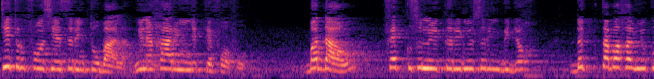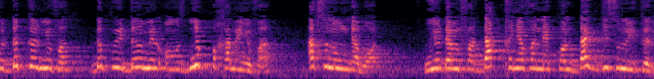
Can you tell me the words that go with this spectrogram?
titre foncier Serigne Touba la ñu ne xaar ñu njëkkee foofu ba daaw fekk suñuy kër yi ñu sëriñ bi jox dëkk tabaxal ñu ko dëkkal ñu fa depuis 2011 ñëpp xame ñu fa ak sunu njaboot ñu dem fa dàq ña fa nekkoon daj ji suñuy kër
